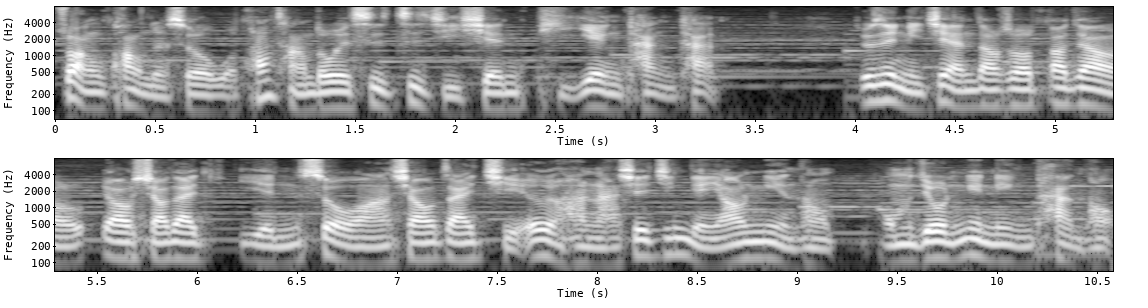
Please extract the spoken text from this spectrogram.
状况的时候，我通常都会是自己先体验看看。就是你既然到时候道教要消灾延寿啊，消灾解厄哈，哪些经典要念哦，我们就念念看哦。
